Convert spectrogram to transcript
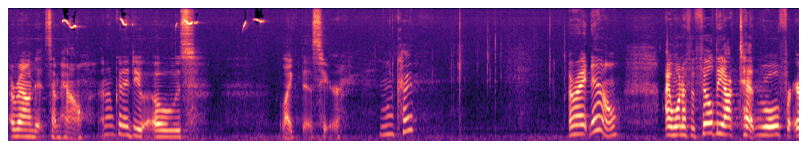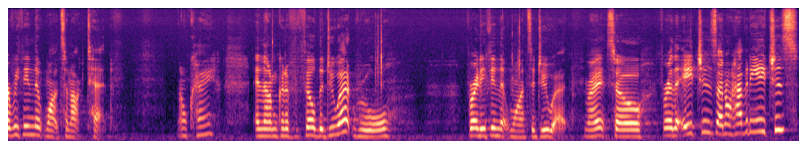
around it somehow. And I'm going to do O's like this here. Okay? All right, now I want to fulfill the octet rule for everything that wants an octet. Okay? And then I'm going to fulfill the duet rule for anything that wants a duet, right? So for the H's, I don't have any H's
